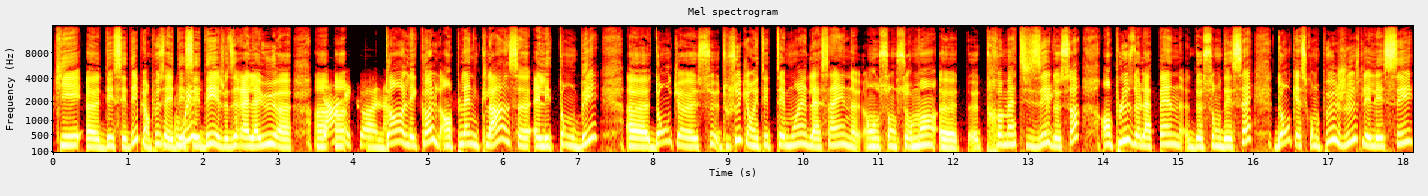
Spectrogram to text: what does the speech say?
qui est décédée, puis en plus, elle est décédée, je veux dire, elle a eu un, dans l'école. Dans l'école, en pleine classe, elle est tombée. donc, tous ceux qui ont été témoins de la scène on, sont sûrement traumatisés de ça, en plus de la peine de son décès. Donc, est-ce qu'on peut juste les laisser laisser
